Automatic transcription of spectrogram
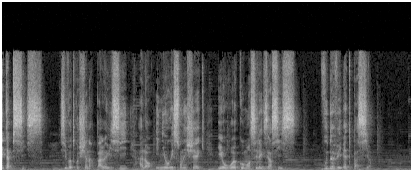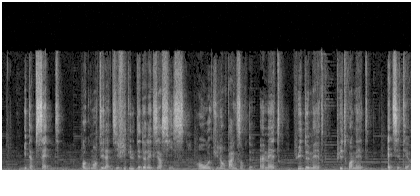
Étape 6. Si votre chien n'a pas réussi, alors ignorez son échec et recommencez l'exercice. Vous devez être patient. Étape 7. Augmentez la difficulté de l'exercice en reculant par exemple de 1 mètre, puis 2 mètres, puis 3 mètres, etc.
